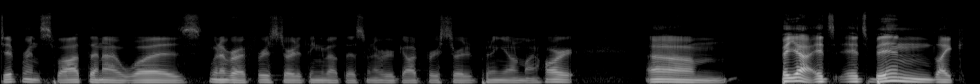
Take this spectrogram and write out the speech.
different spot than I was whenever I first started thinking about this, whenever God first started putting it on my heart. Um, but yeah, it's it's been like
